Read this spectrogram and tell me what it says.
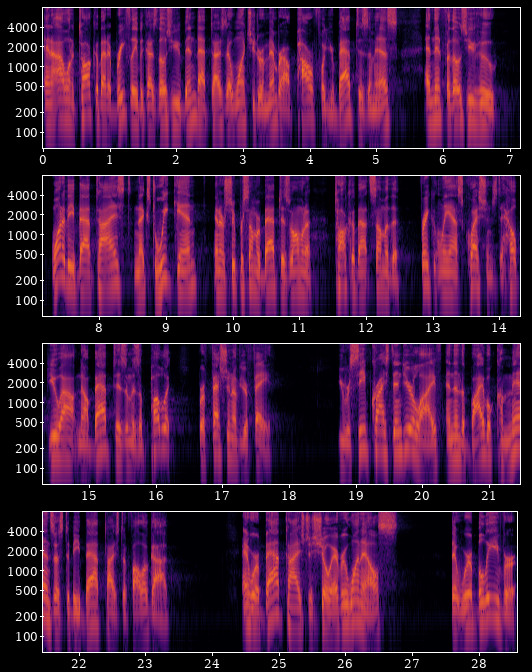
and I want to talk about it briefly because those of you who've been baptized, I want you to remember how powerful your baptism is. And then for those of you who want to be baptized next weekend in our Super Summer Baptism, I'm going to talk about some of the frequently asked questions to help you out. Now, baptism is a public profession of your faith. You receive Christ into your life, and then the Bible commands us to be baptized to follow God. And we're baptized to show everyone else that we're a believer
